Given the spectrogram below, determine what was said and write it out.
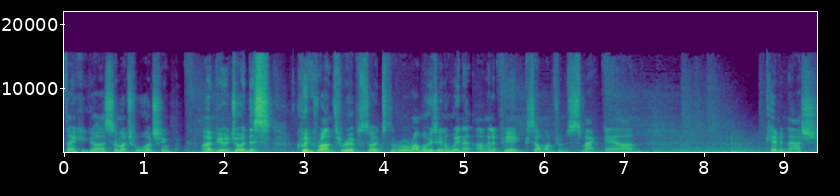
Thank you guys so much for watching. I hope you enjoyed this quick run through episode to the Royal Rumble. Who's going to win it? I'm going to pick someone from SmackDown. Kevin Nash.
